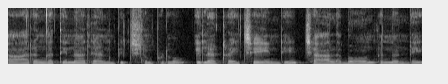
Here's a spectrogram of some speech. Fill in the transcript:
కారంగా తినాలి అనిపించినప్పుడు ఇలా ట్రై చేయండి చాలా బాగుంటుందండి.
